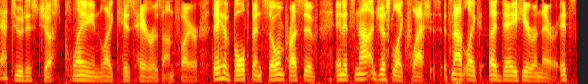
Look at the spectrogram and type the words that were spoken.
that dude is just plain like his hair is on fire. They have both been so impressive, and it's not just like flashes. It's not like a day here and there. It's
